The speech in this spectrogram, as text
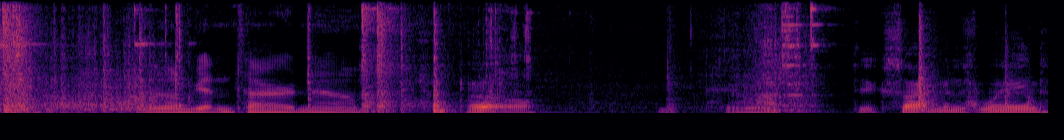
Well, I'm getting tired now. Uh oh. The excitement has waned.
